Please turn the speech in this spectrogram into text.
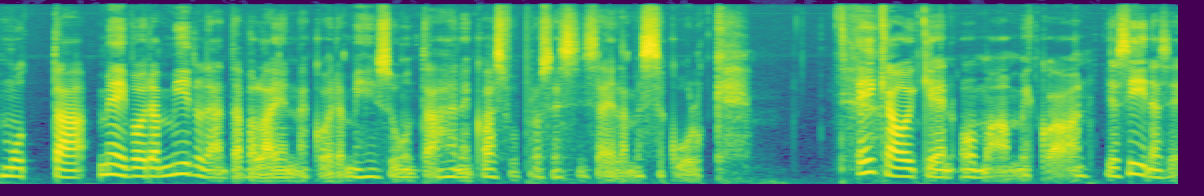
mutta me ei voida millään tavalla ennakoida, mihin suuntaan hänen kasvuprosessinsa elämässä kulkee. Eikä oikein omaammekaan. Ja siinä se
